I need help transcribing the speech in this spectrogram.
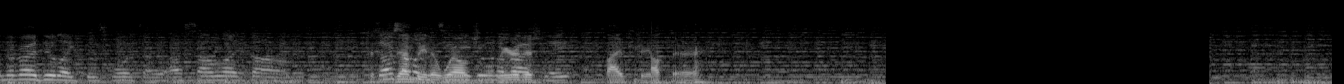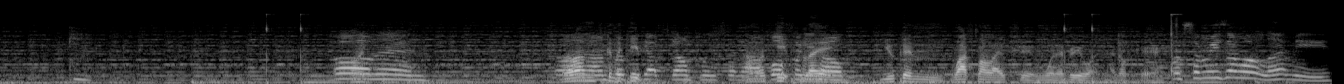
Whenever I do, like, this voice, I, I sound like, um. This is gonna be like the world's teenager whenever I weirdest live stream out there. Oh, Like- man. Well, Oh, I'm just I'm gonna keep- up dumplings now. I'm gonna keep playing. You can watch my live stream whenever you want. I don't care. For some reason, it won't let me.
